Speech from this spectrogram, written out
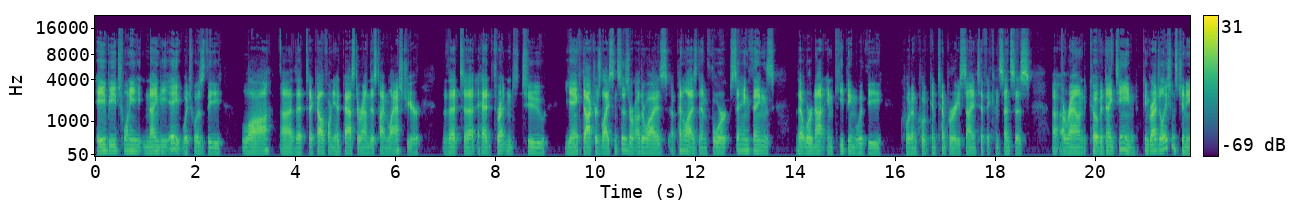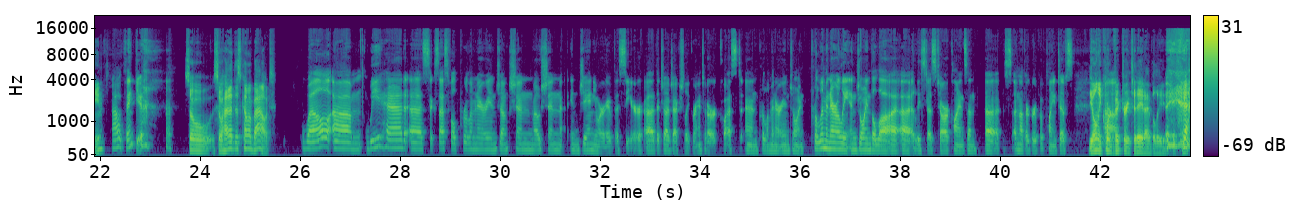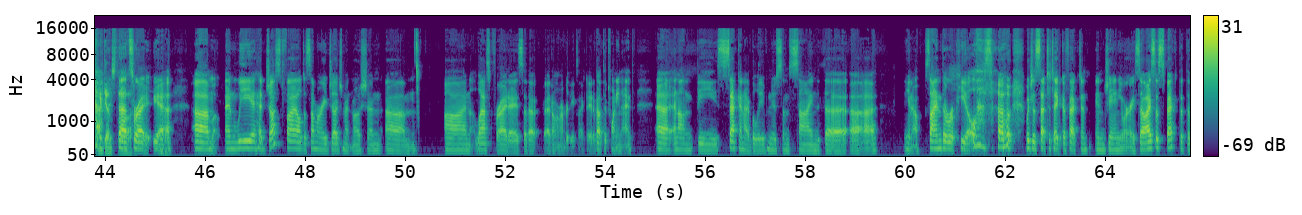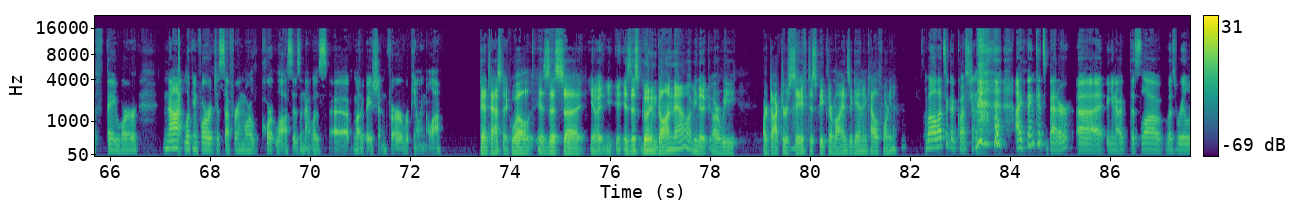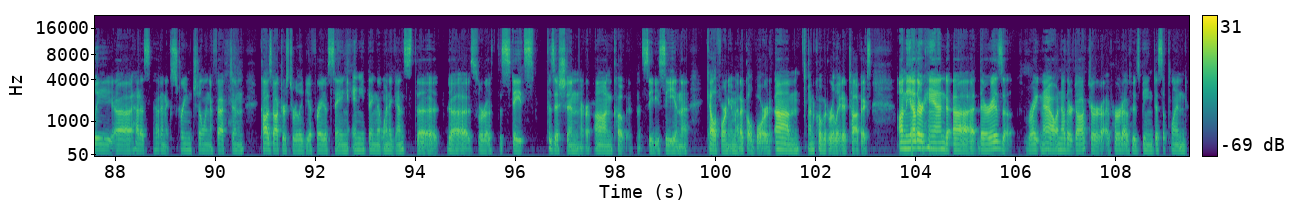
AB 2098, which was the law uh, that uh, California had passed around this time last year that had threatened to yank doctors' licenses or otherwise uh, penalize them for saying things that were not in keeping with the quote unquote contemporary scientific consensus uh, around COVID 19. Congratulations, Jenin. Oh, thank you. so, so how did this come about? Well, um, we had a successful preliminary injunction motion in January of this year. Uh, the judge actually granted our request and preliminary enjoined, preliminarily enjoined the law, uh, at least as to our clients and uh, another group of plaintiffs. The only court um, victory to date, I believe, yeah, against that's law. right. Yeah. yeah. Um, and we had just filed a summary judgment motion um, on last Friday, so that I don't remember the exact date, about the 29th. Uh, and on the second, I believe Newsom signed the, uh, you know, signed the repeal, so which is set to take effect in, in January. So I suspect that the, they were not looking forward to suffering more court losses, and that was uh, motivation for repealing the law. Fantastic. Well, is this, uh, you know, is this good and gone now? I mean, are we, are doctors safe to speak their minds again in California? Well, that's a good question. I think it's better. Uh, you know, this law was really uh, had a, had an extreme chilling effect and caused doctors to really be afraid of saying anything that went against the uh, sort of the state's position on COVID, the CDC and the California Medical Board um, on COVID-related topics. On the other hand, uh, there is a, right now another doctor I've heard of who's being disciplined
